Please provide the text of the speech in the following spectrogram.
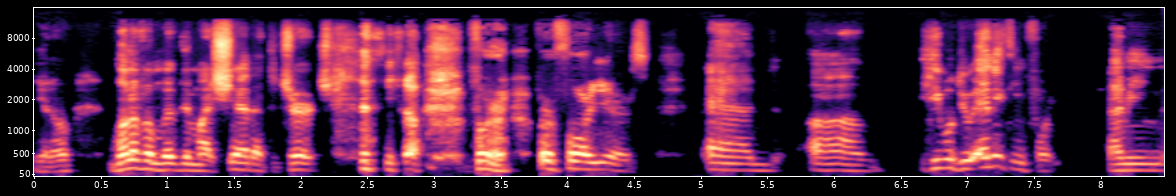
You know, one of them lived in my shed at the church you know, for for four years, and um, he will do anything for you. I mean,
